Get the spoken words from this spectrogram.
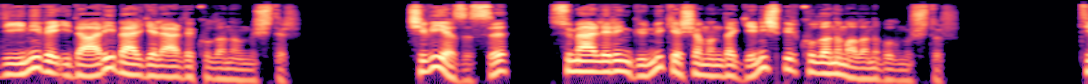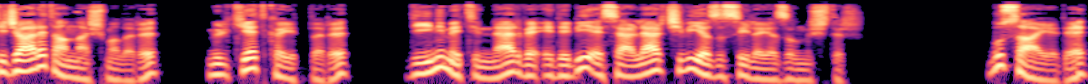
dini ve idari belgelerde kullanılmıştır. Çivi yazısı, Sümerlerin günlük yaşamında geniş bir kullanım alanı bulmuştur. Ticaret anlaşmaları, mülkiyet kayıtları, dini metinler ve edebi eserler çivi yazısıyla yazılmıştır. Bu sayede,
